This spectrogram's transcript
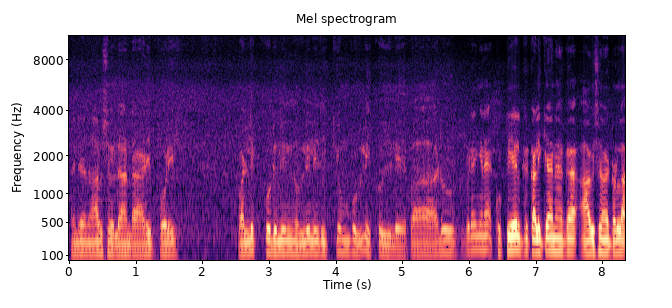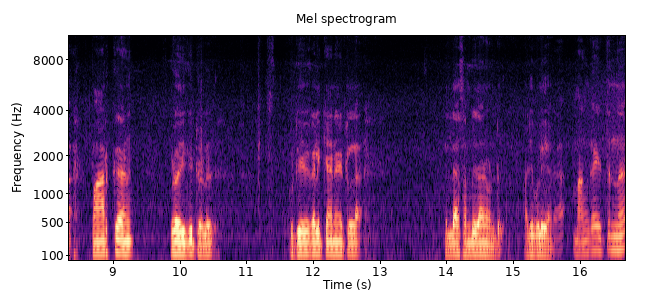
അതിന്റെ ഒന്നും ആവശ്യമില്ലാണ്ട് അടിപൊളി. വള്ളിക്കുടിലിനുള്ളിലിരിക്കും പുള്ളിക്കുയിലെ പാടു. ഇവിടെ ഇങ്ങനെ കുട്ടികൾക്ക് കളിക്കാനൊക്കെ ആവശ്യമായിട്ടുള്ള പാർക്കാണ് ഇവിടെ ഒരുക്കിയിട്ടുള്ളത്. കുട്ടികൾക്ക് കളിക്കാനായിട്ടുള്ള എല്ലാ സംവിധാനവും ഉണ്ട്. അടിപൊളിയാണ്. മങ്കയത്തു നിന്ന്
